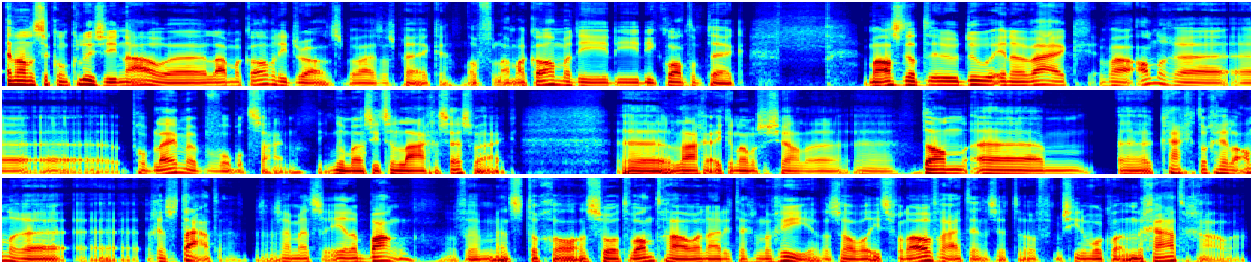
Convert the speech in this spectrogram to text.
En dan is de conclusie, nou, eh, laat maar komen die drones, bij wijze van spreken. Of laat maar komen die, die, die quantum tech. Maar als ik dat doe in een wijk waar andere eh, eh, problemen bijvoorbeeld zijn, ik noem maar eens iets een lage zeswijk, lage economisch-sociale, eh, dan ehm, eh, krijg je toch hele andere eh, resultaten. Dan zijn mensen eerder bang. Of mensen toch wel een soort wantrouwen naar die technologie. En er zal wel iets van de overheid in zitten. Of misschien wordt wel in de gaten gehouden.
